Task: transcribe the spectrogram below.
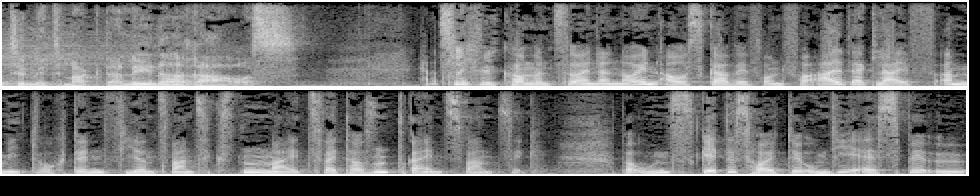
Heute mit Magdalena Raos. Herzlich willkommen zu einer neuen Ausgabe von Vorarlberg Live am Mittwoch, den 24. Mai 2023. Bei uns geht es heute um die SPÖ.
